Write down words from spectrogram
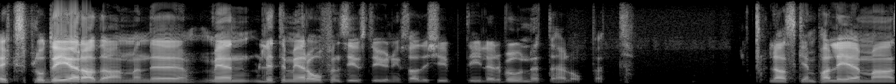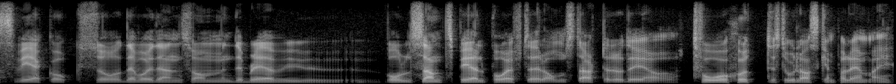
exploderade han. Men det, med en lite mer offensiv styrning så hade Chip Dealer vunnit det här loppet. Lasken Palema svek också. Det var ju den som det blev ju våldsamt spel på efter omstarter och det. 2,70 stod Lasken Palema i.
